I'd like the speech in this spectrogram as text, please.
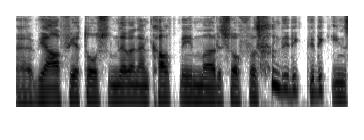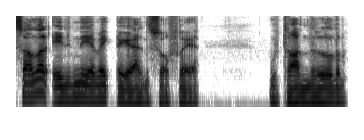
e, bir afiyet olsun demeden kalkmayın bari sofradan dedik dedik. İnsanlar elinde yemekle geldi sofraya. Utandırıldım.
